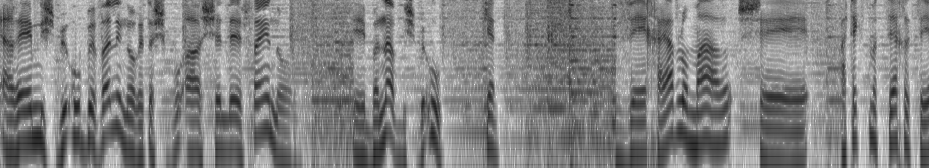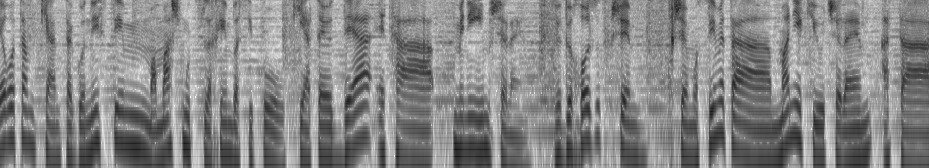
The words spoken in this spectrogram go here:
הרי הם נשבעו בוולינור את השבועה של אה, פיאנור. אה, בניו נשבעו. כן. וחייב לומר שהטקסט מצליח לצייר אותם כאנטגוניסטים ממש מוצלחים בסיפור, כי אתה יודע את המניעים שלהם, ובכל זאת כשהם, כשהם עושים את המניאקיות שלהם, אתה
